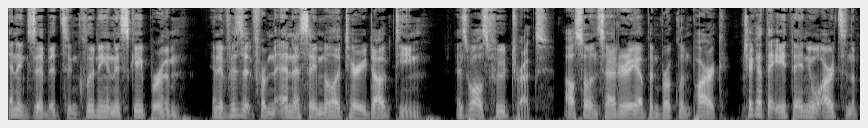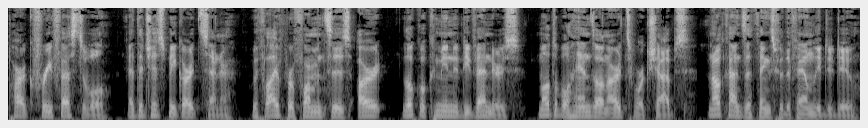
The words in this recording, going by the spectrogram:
and exhibits, including an escape room and a visit from the NSA military dog team. As well as food trucks. Also on Saturday, up in Brooklyn Park, check out the 8th Annual Arts in the Park Free Festival at the Chesapeake Arts Center, with live performances, art, local community vendors, multiple hands on arts workshops, and all kinds of things for the family to do.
